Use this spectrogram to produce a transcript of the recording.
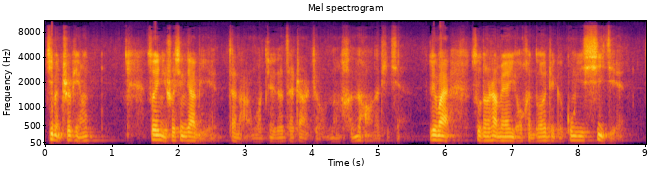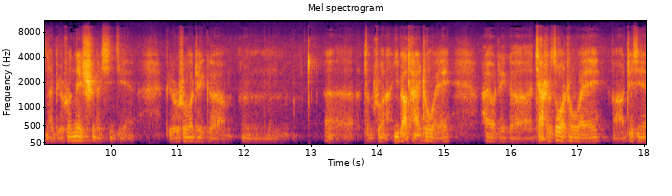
基本持平，所以你说性价比在哪儿？我觉得在这儿就能很好的体现。另外，速腾上面有很多这个工艺细节，那比如说内饰的细节，比如说这个嗯呃怎么说呢？仪表台周围。还有这个驾驶座周围啊，这些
